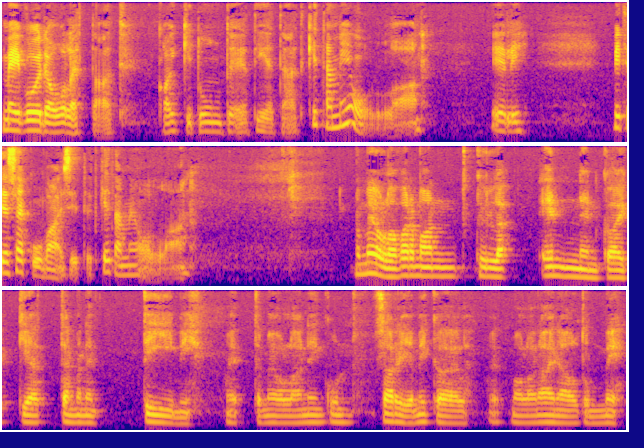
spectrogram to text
me ei voida olettaa, että kaikki tuntee ja tietää, että ketä me ollaan. Eli miten sä kuvaisit, että ketä me ollaan? No me ollaan varmaan kyllä ennen kaikkea tämmöinen tiimi, että me ollaan niin kuin Sari ja Mikael, että me ollaan aina oltu me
